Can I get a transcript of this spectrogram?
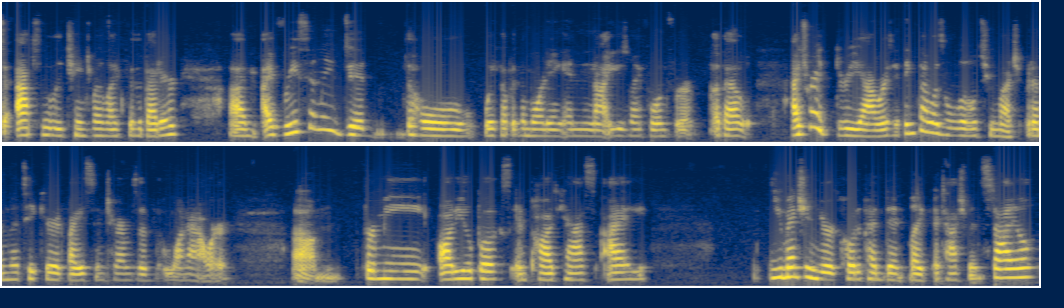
to absolutely change my life for the better. Um, i recently did the whole wake up in the morning and not use my phone for about i tried three hours i think that was a little too much but i'm going to take your advice in terms of one hour um, for me audiobooks and podcasts i you mentioned your codependent like attachment style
